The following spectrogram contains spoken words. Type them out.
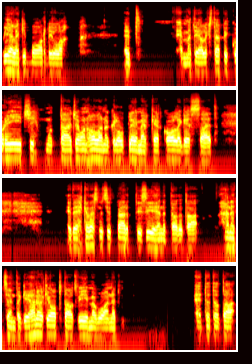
vieläkin boardilla. Et en mä tiedä, oliko tämä pikku riichi, mutta Javon Holland on kyllä ollut playmaker kollegessa, että et ehkä tässä nyt sitten päädyttiin siihen, että otetaan hänet sen takia, hänelläkin opt-out viime vuonna, että, että tota,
